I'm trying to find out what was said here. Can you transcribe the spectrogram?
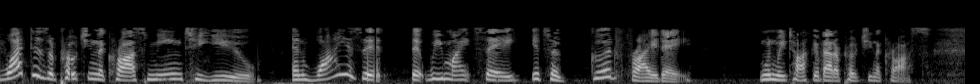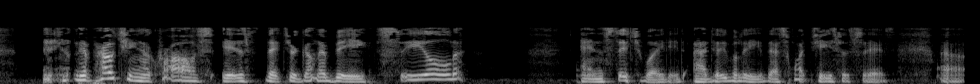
What does approaching the cross mean to you? And why is it that we might say it's a good Friday when we talk about approaching the cross? the approaching the cross is that you're going to be sealed and situated. I do believe that's what Jesus says. Uh,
